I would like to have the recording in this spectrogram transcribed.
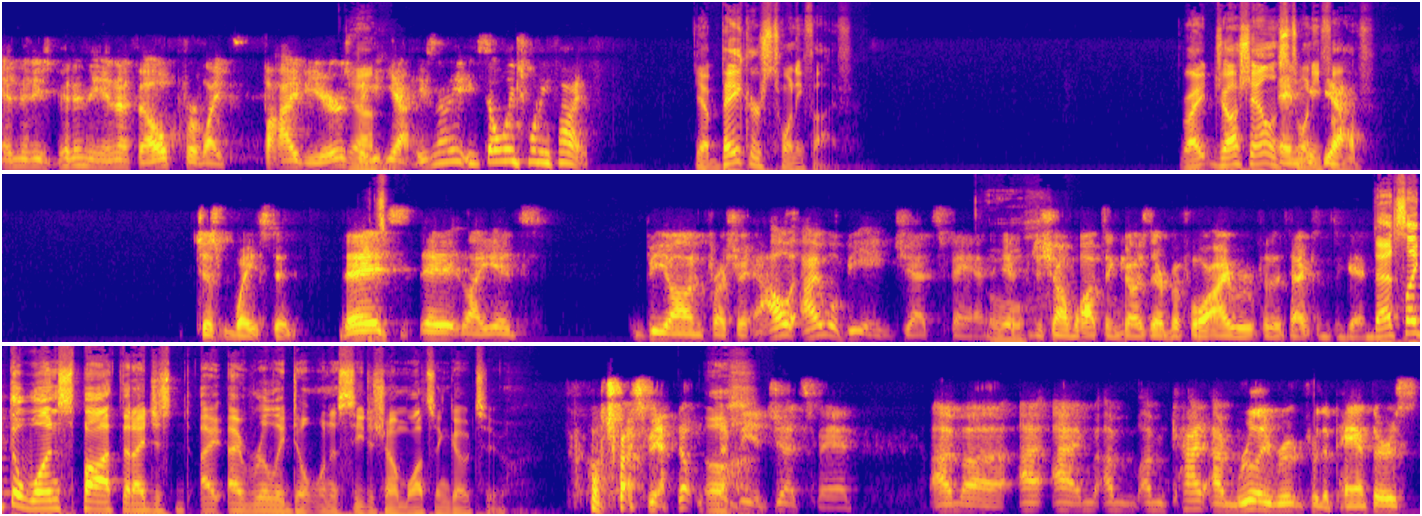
and then he's been in the NFL for like five years. Yeah. He- yeah, he's not. He's only 25. Yeah. Baker's twenty five. Right. Josh Allen's twenty five. yeah. Just wasted. It's it, like it's beyond frustrating. I'll, I will be a Jets fan if Oof. Deshaun Watson goes there before I root for the Texans again. That's like the one spot that I just I, I really don't want to see Deshaun Watson go to. Oh, trust me, I don't want Ugh. to be a Jets fan. I'm uh I, I'm I'm I'm kind I'm really rooting for the Panthers.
